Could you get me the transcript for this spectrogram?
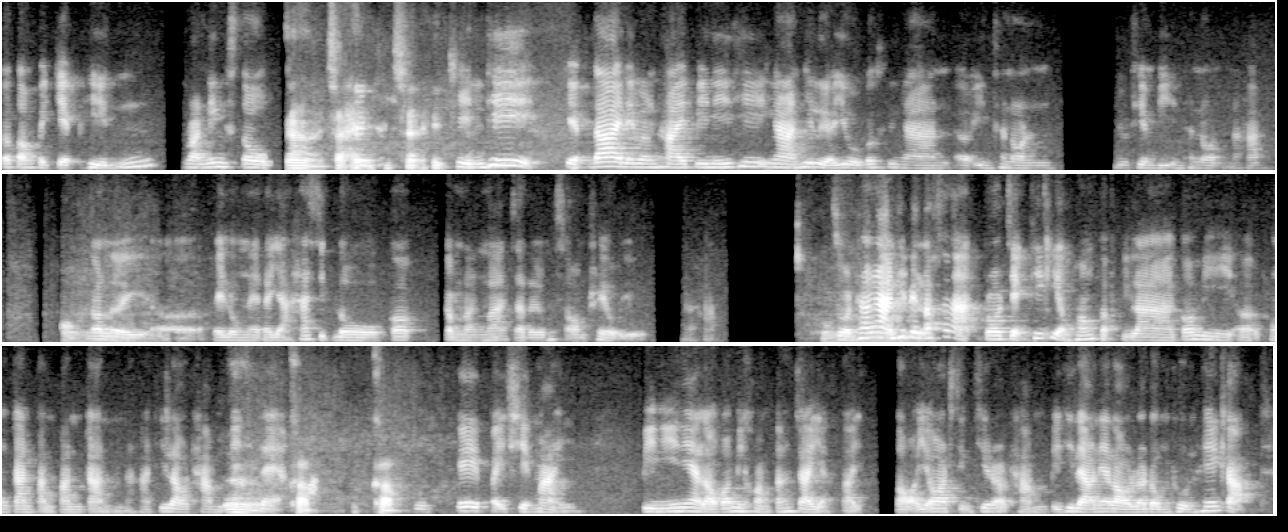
ก็ต้องไปเก็บหิน running stone อ่าใช่ใช่หินที่เก็บได้ในเมืองไทยปีนี้ที่งานที่เหลืออยู่ก็คืองานเอ่ออินทนนท์ UTMB อินทนนท์นะคะอ๋อก็เลยเอ่อไปลงในระยะ 50 โล ก็กำลังว่าจะเริ่มซ้อมเทรลอยู่นะคะส่วนถ้างานที่เป็นลักษณะโปรเจกต์ที่เกี่ยวข้องกับกีฬาก็มีเอ่อโครงการปั่นปันกันนะคะ ที่เราทำเอปีอที่แล้วครับครับกรุงเทพไปเชียงใหม่ ปีนี้เนี่ยเราก็มีความตั้งใจอยากต่อต่อยอดสิ่งที่เราทำปีที่แล้วเนี่ยเราระดมทุนให้กับเอ่อ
